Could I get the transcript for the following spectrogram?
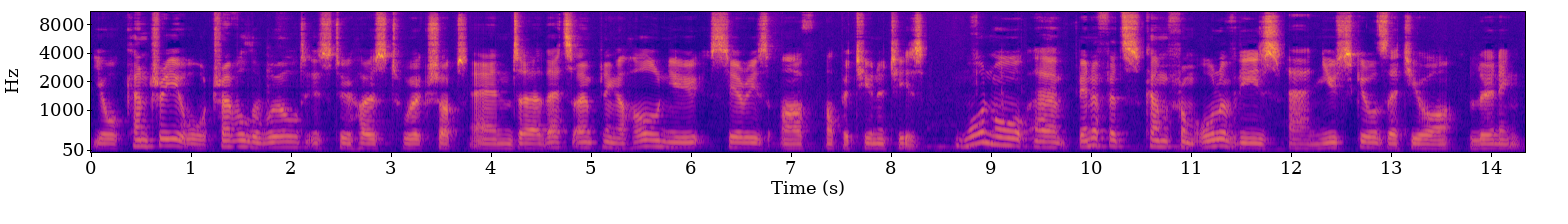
your country or travel the world is to host workshops, and uh, that's opening a whole new series of opportunities. More and more uh, benefits come from all of these uh, new skills that you are learning.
